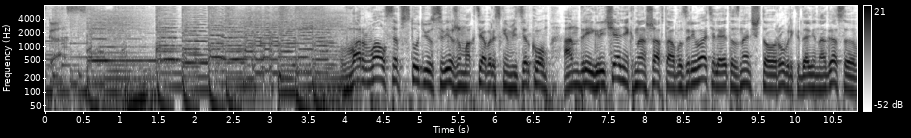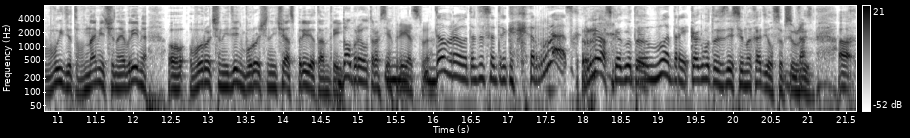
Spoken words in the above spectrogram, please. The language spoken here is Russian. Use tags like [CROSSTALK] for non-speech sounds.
на Ворвался в студию свежим октябрьским ветерком Андрей Гречаник, наш автообозреватель. А это значит, что рубрика «Дави на газ» выйдет в намеченное время, в уроченный день, в урочный час. Привет, Андрей. Доброе утро, всех приветствую. Доброе утро. Ты смотри, как раз. Раз, как будто, бодрый. как будто здесь и находился всю да. жизнь. А,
